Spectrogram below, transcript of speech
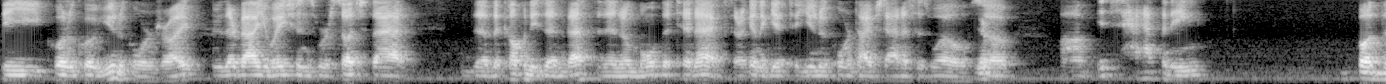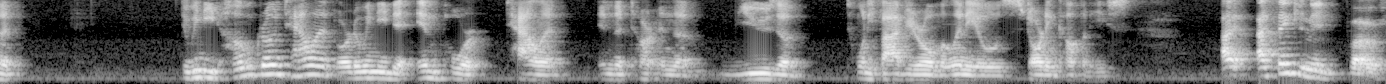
be quote unquote unicorns, right? Their valuations were such that the, the companies that invested in them the 10x are going to get to unicorn type status as well. So um, it's happening, but the do we need homegrown talent or do we need to import talent in the ter- in the views of 25 year old millennials starting companies? I, I think you need both.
